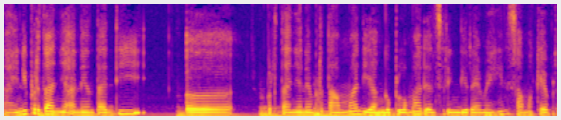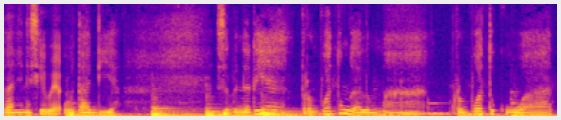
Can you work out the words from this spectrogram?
Nah ini pertanyaan yang tadi uh, pertanyaan yang pertama dianggap lemah dan sering diremehin sama kayak pertanyaan si WU tadi ya sebenarnya perempuan tuh nggak lemah perempuan tuh kuat.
